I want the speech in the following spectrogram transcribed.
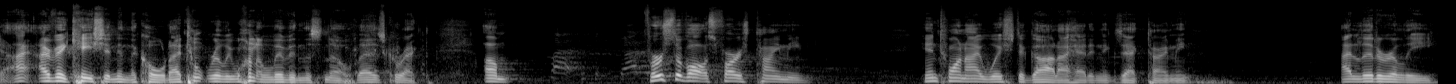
Yeah, I, I vacation in the cold. I don't really want to live in the snow. That is correct. Um, first of all, as far as timing, Antoine, I wish to God I had an exact timing. I literally,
